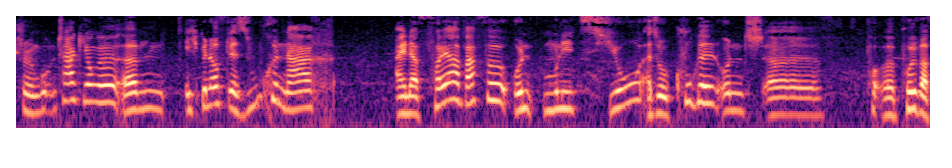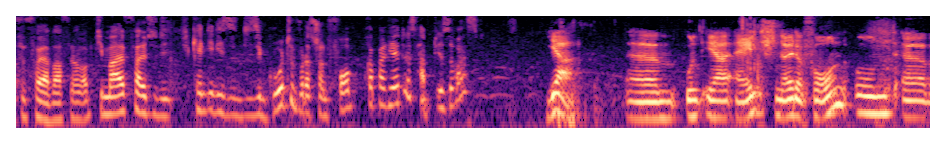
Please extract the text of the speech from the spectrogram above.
Schönen guten Tag, Junge. Ähm, ich bin auf der Suche nach einer Feuerwaffe und Munition, also Kugeln und äh, äh, Pulver für Feuerwaffen. Im Optimalfall, so die, kennt ihr diese, diese Gurte, wo das schon vorpräpariert ist? Habt ihr sowas? Ja, ähm, und er eilt schnell davon und äh,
